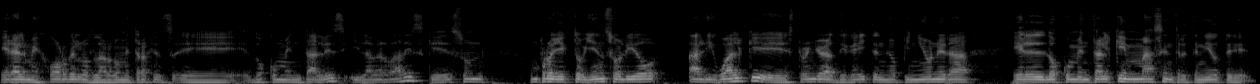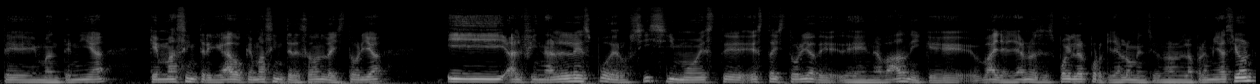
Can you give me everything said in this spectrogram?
Era el mejor de los largometrajes eh, documentales y la verdad es que es un, un proyecto bien sólido, al igual que Stranger at the Gate, en mi opinión, era el documental que más entretenido te, te mantenía, que más intrigado, que más interesado en la historia. Y al final es poderosísimo este, esta historia de, de, Navalny, que vaya, ya no es spoiler porque ya lo mencionaron en la premiación,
